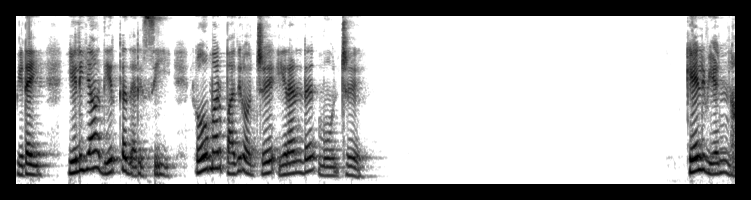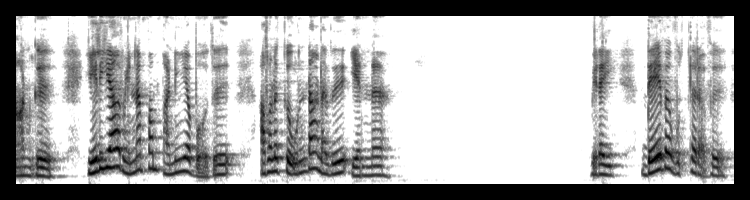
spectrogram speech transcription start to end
விடை எலியா தீர்க்கதரிசி ரோமர் பதினொன்று இரண்டு மூன்று. கேள்வி எண் நான்கு. எலியா விண்ணப்பம் பண்ணிய போது அவனுக்கு உண்டானது என்ன? விடை தேவ உத்தரவு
